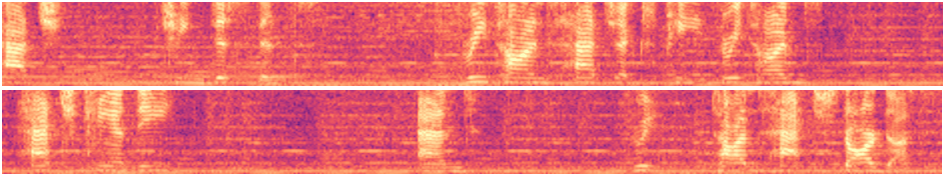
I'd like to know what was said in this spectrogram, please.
hatching distance, three times hatch XP, three times hatch candy, and three times hatch stardust.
